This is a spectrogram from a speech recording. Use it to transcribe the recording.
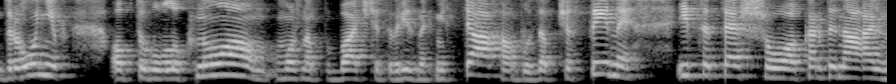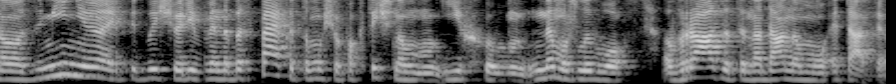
дронів. Оптоволокно можна побачити в різних місцях або запчастини. І це те, що кардинально змінює і підвищує рівень небезпеки, тому що фактично їх неможливо вразити на даному етапі.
